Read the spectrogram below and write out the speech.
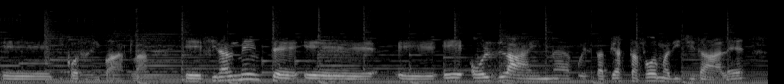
eh, di cosa si parla. E finalmente eh, eh, è online questa piattaforma digitale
